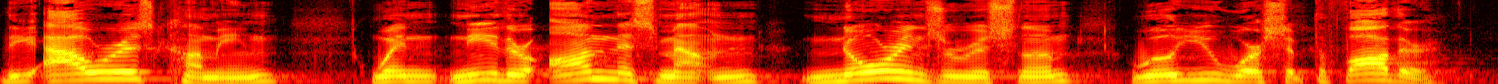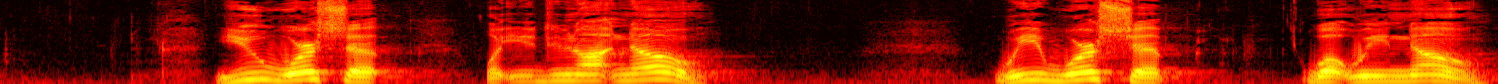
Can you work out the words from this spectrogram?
the hour is coming when neither on this mountain nor in Jerusalem will you worship the Father. You worship what you do not know. We worship what we know,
